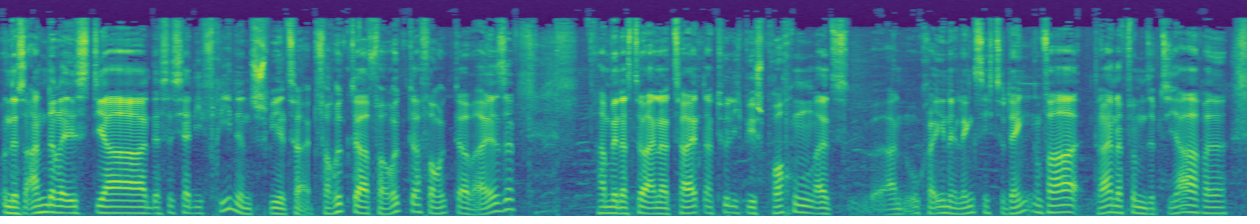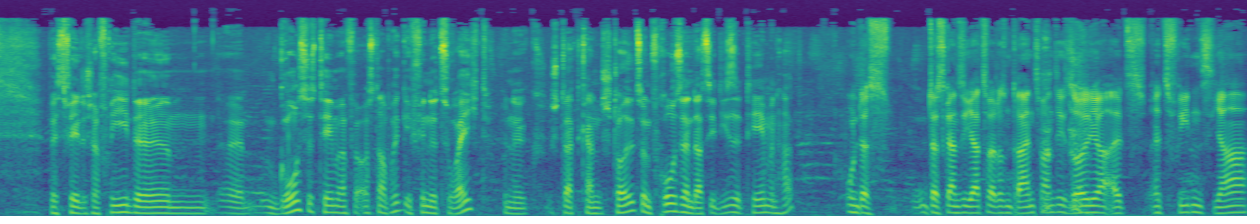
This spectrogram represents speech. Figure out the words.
Und das andere ist ja, das ist ja die Friedensspielzeit. Verrückter, verrückter, verrückterweise haben wir das zu einer Zeit natürlich besprochen, als an Ukraine längst nicht zu denken war. 375 Jahre, Westfälischer Friede, äh, ein großes Thema für Osnabrück. Ich finde zu Recht, die Stadt kann stolz und froh sein, dass sie diese Themen hat. Und das, das ganze Jahr 2023 soll ja als, als Friedensjahr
